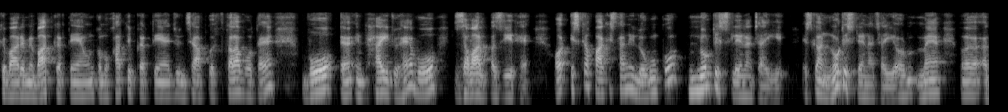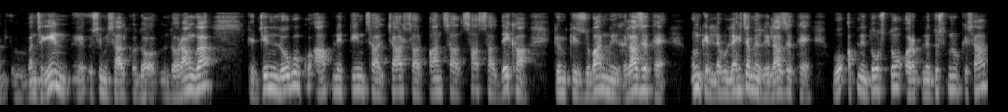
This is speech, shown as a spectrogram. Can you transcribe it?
کے بارے میں بات کرتے ہیں، ان کو مخاطب کرتے ہیں، جن سے آپ کو اختلاف ہوتا ہے، وہ انتہائی جو ہے، وہ زوال پذیر ہے۔ اور اس کا پاکستانی لوگوں کو نوٹس لینا چاہیے۔ اس کا نوٹس لینا چاہیے۔ اور میں ونس اگین اسی مثال کو دہراؤں گا کہ جن لوگوں کو آپ نے تین سال، چار سال، پانچ سال، سات سال دیکھا کہ ان کی زبان میں غلازت ہے، ان کے لب لہجہ میں غلازت ہے، وہ اپنے دوستوں اور اپنے دشمنوں کے ساتھ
